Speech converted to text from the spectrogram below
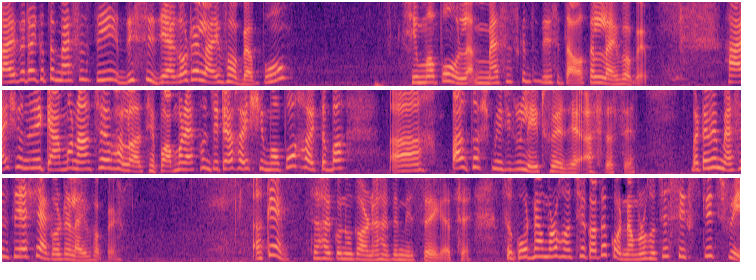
লাইভের আগে তো মেসেজ দি দিছি যে এগারোটা লাইভ হবে আপু। সিম্মা আপু মেসেজ কিন্তু দিছি, তাও কাল লাইভ হবে। হাই সুন্দরী কেমন আছে? ভালো আছে আপু। আমার এখন যেটা হয় সিমাপু হয়তো বা পাঁচ দশ মিনিট একটু লেট হয়ে যায় আস্তে আস্তে বাট আমি মেসেজ দিয়ে আসি এগারোটা লাইভ হবে। ওকে সো হয় কোনো কারণে হয়তো মিস হয়ে গেছে। সো কোড নাম্বার হচ্ছে কত? কোড নাম্বার হচ্ছে সিক্সটি থ্রি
